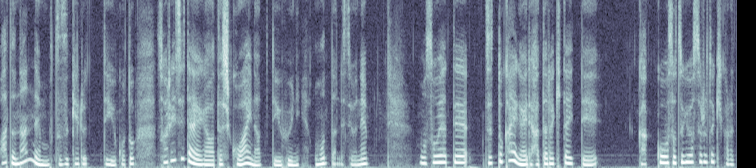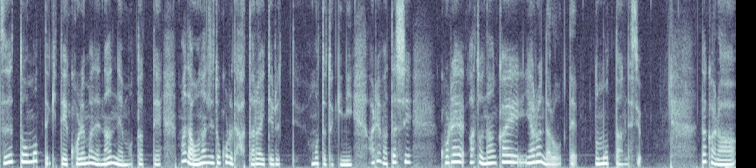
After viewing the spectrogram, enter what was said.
あと何年も続けるっていうことそれ自体が私怖いなっていうふうに思ったんですよね。もうそうやってずっと海外で働きたいって学校を卒業する時からずっと思ってきてこれまで何年も経ってまだ同じところで働いてるって思った時にあれ私これあと何回やるんだろうって思ったんですよ。だから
